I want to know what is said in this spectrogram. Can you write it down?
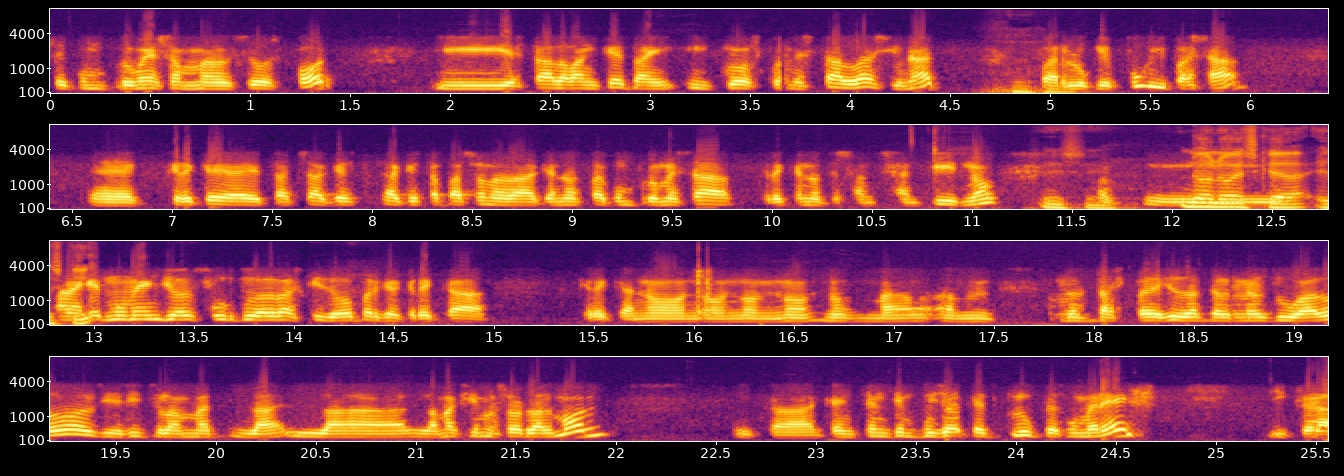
ser compromès amb el seu esport i està a la banqueta inclús quan està lesionat, per lo que pugui passar, eh, crec que tatxar aquest, aquesta persona que no està compromesa crec que no té sentit, no? Sí, sí. I, no, no, és que... És en que... aquest moment jo surto del vestidor perquè crec que crec que no, no, no, no, no amb, amb el desprecio dels meus jugadors els desitjo la, la, la, i que, que intentin pujar aquest club que s'ho mereix i que,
